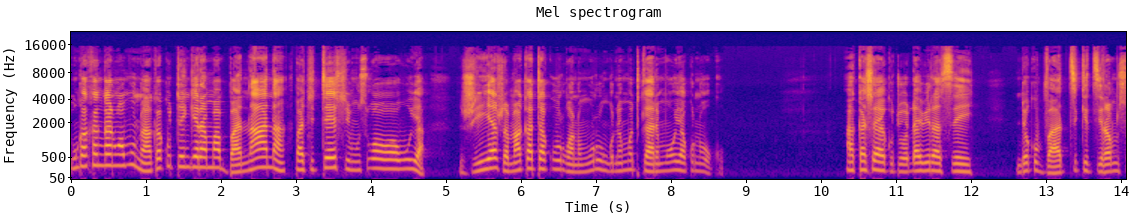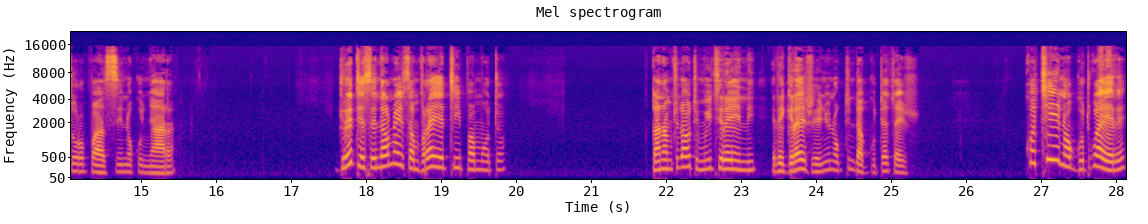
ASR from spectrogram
ungakanganwa munhu akakutengera mabhanana pachiteshi musi wawauya zviya zvamakatakurwa nomurungu nemotikari mouya kunoku akashaya kuti odavira sei ndokubva atsikitsira musoro pasi nokunyara. Gredhese ndaunoisa mvura yetii pamoto. Kana muchida kuti muitireini regerai zvenyu nokuti ndaguta chaizvo. Ko tii inogutwa here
